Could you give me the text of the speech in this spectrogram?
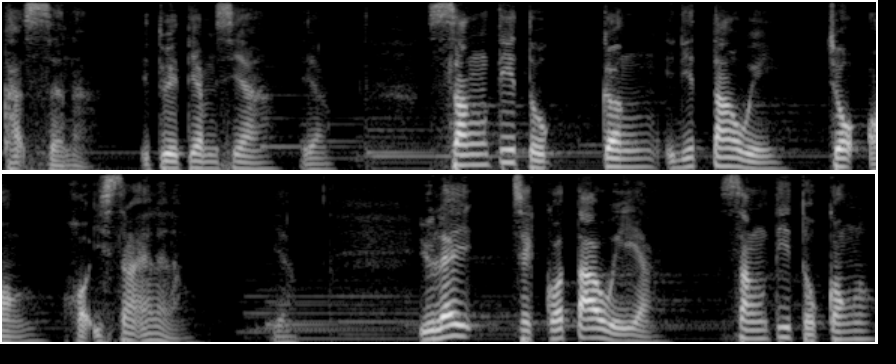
kat sana. Itu etiam sia, ya Sang ti tu keng ini tawe cho ong ho Israel lang. 原来这个大卫啊，上帝都讲咯，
